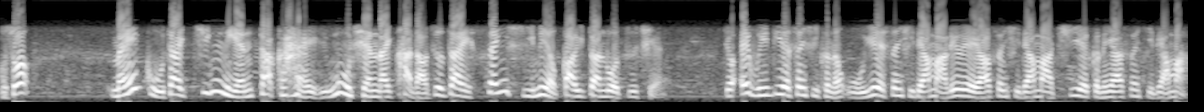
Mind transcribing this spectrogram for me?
我说美股在今年大概目前来看啊，就在升息没有告一段落之前，就 FED 的升息可能五月升息两码，六月也要升息两码，七月可能也要升息两码。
